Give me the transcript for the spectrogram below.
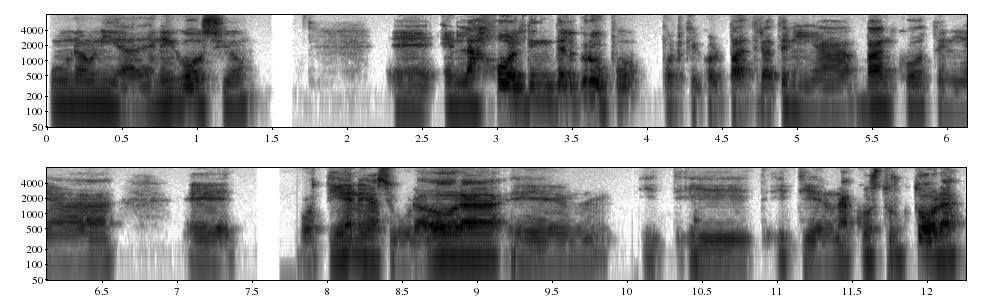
una unidad de negocio eh, en la holding del grupo, porque Colpatria tenía banco, tenía eh, o tiene aseguradora y, tiene una constructora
